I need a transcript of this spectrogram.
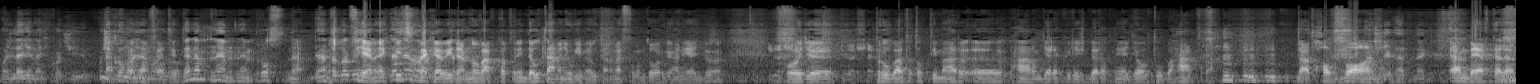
hogy legyen egy kocsijuk. Most nem, nem feltétlenül. De nem, nem, nem, rossz, nem. De hát akkor figyelj, egy picit meg kell védenem Novák Katalin, de utána nyugi, mert utána meg fogom dorgálni egyből. Igazság, hogy igazság. próbáltatok ti már három gyerekülést berakni egy autóba hátra? Tehát ha van embertelen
